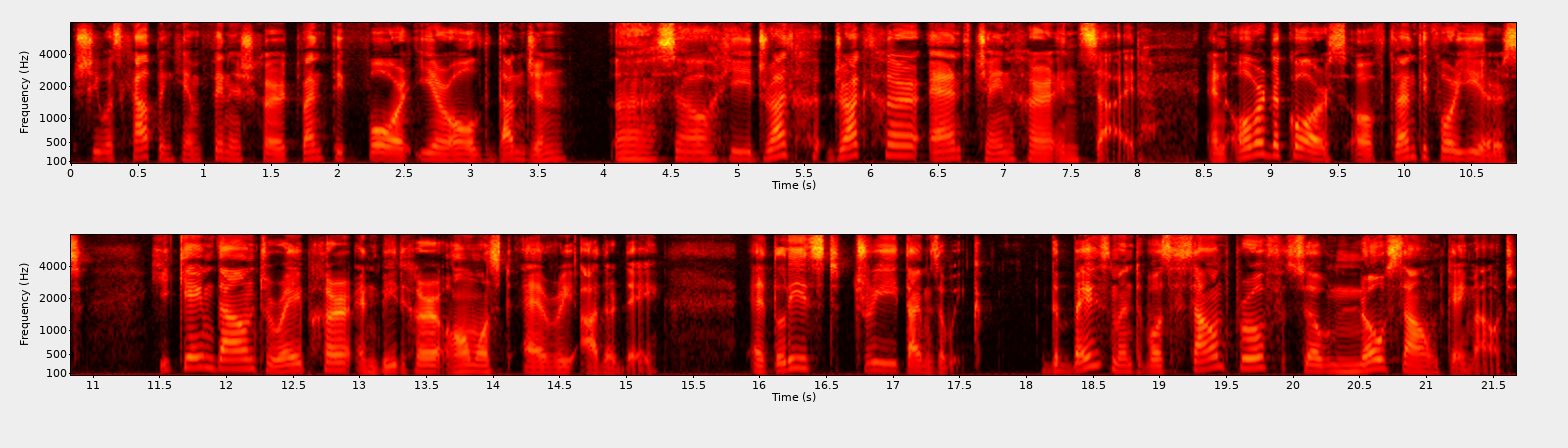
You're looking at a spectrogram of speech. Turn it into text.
she was helping him finish her 24 year old dungeon. Uh, so he dragged, dragged her and chained her inside. And over the course of 24 years, he came down to rape her and beat her almost every other day, at least three times a week. The basement was soundproof, so no sound came out,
